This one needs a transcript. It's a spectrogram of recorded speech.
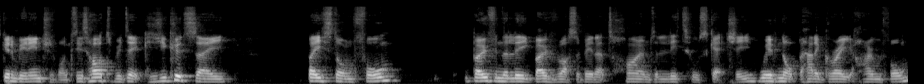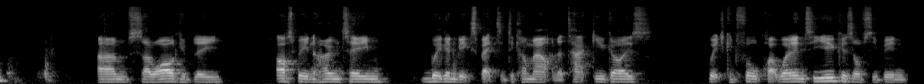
it's going to be an interesting one because it's hard to predict. Because you could say, based on form, both in the league, both of us have been at times a little sketchy. We've not had a great home form. Um, so arguably, us being a home team, we're going to be expected to come out and attack you guys, which could fall quite well into you because obviously being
